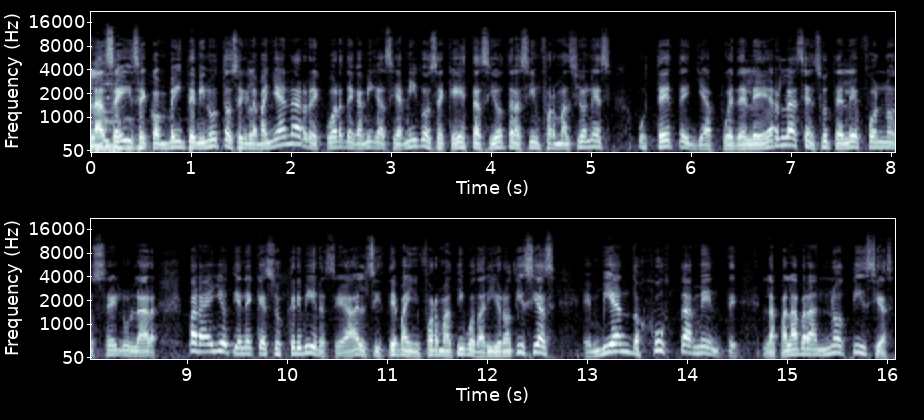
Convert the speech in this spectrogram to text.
Las 6 con 20 minutos en la mañana. Recuerden, amigas y amigos, que estas y otras informaciones usted ya puede leerlas en su teléfono celular. Para ello tiene que suscribirse al sistema informativo Darío Noticias enviando justamente la palabra noticias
